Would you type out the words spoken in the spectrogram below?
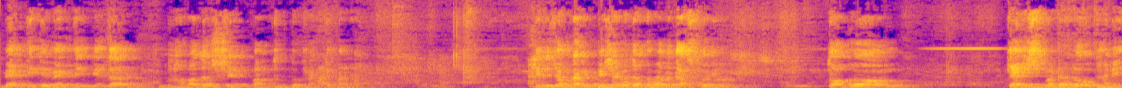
ব্যক্তিতে ব্যক্তিকে তার ভাবাদর্শের পার্থক্য থাকতে পারে। কিন্তু যখন আমি পেশাগতভাবে কাজ করি, তখন ক্যারিশমাটা হলো ওখানে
